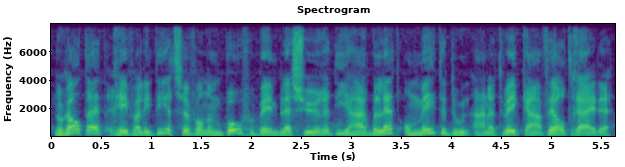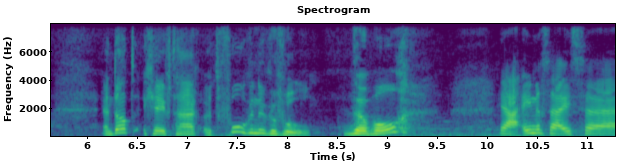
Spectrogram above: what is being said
Nog altijd revalideert ze van een bovenbeenblessure die haar belet om mee te doen aan het WK veldrijden. En dat geeft haar het volgende gevoel. Dubbel. Ja, enerzijds uh,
